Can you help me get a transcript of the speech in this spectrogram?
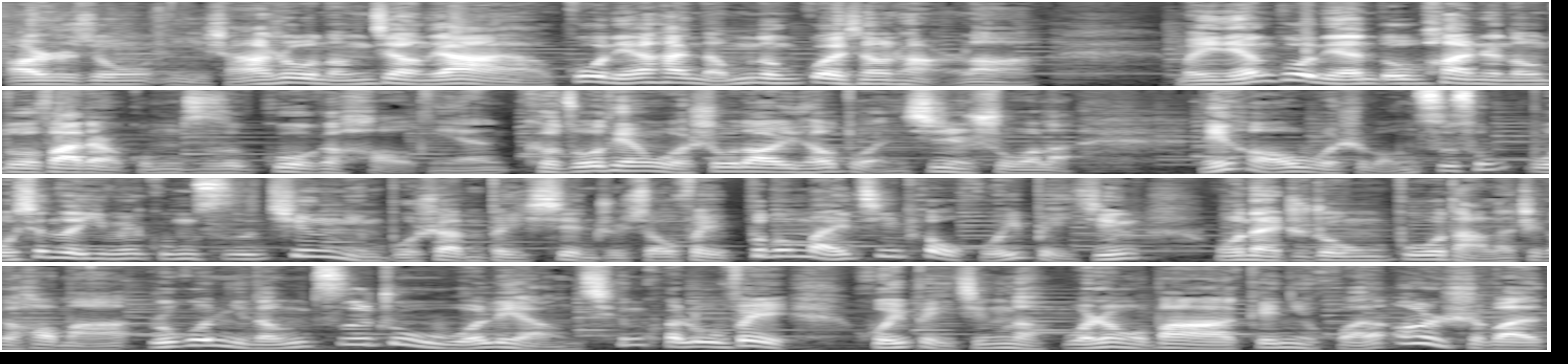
二师兄，你啥时候能降价呀？过年还能不能灌香肠了？每年过年都盼着能多发点工资，过个好年。可昨天我收到一条短信，说了。你好，我是王思聪。我现在因为公司经营不善被限制消费，不能买机票回北京。无奈之中拨打了这个号码。如果你能资助我两千块路费回北京了，我让我爸给你还二十万，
